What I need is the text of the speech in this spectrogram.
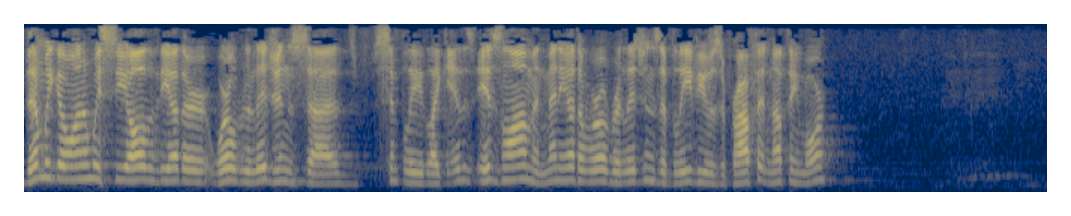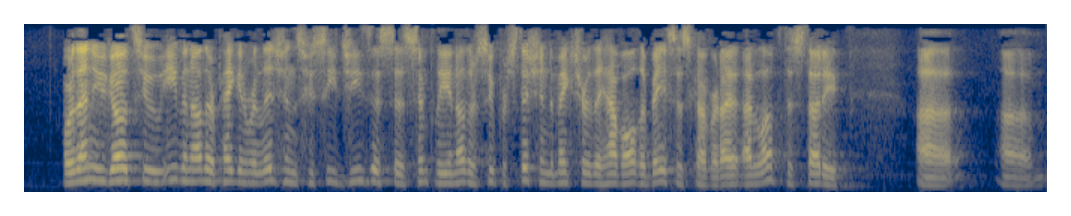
then we go on and we see all of the other world religions, uh, simply like Islam and many other world religions that believe he was a prophet, nothing more. Or then you go to even other pagan religions who see Jesus as simply another superstition to make sure they have all their bases covered. I, I love to study uh, um,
